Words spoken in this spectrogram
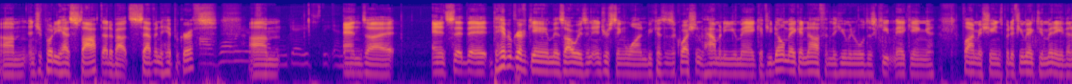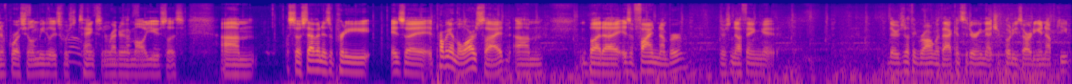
Um, and Chipoti has stopped at about seven hippogriffs, um, and uh, and it's uh, the the hippogriff game is always an interesting one because it's a question of how many you make. If you don't make enough, then the human will just keep making flying machines. But if you make too many, then of course you'll immediately switch to tanks and render them all useless. Um, so seven is a pretty is a probably on the large side, um, but uh, is a fine number. There's nothing there's nothing wrong with that, considering that Chipoti's already in upkeep.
